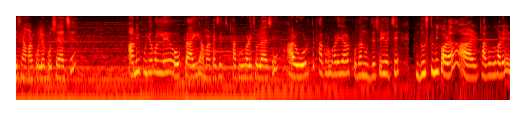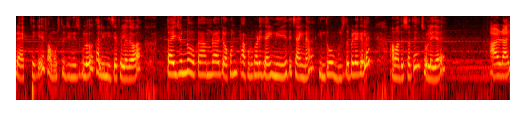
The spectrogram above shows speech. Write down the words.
এসে আমার কোলে বসে আছে। আমি পুজো করলে ও প্রায়ই আমার কাছে ঠাকুর ঘরে চলে আসে। আর ওর তো ঠাকুর ঘরে যাওয়ার প্রধান উদ্দেশ্যই হচ্ছে দুষ্টুমি করা আর ঠাকুর ঘরের র্যাক থেকে সমস্ত জিনিসগুলো খালি নিচে ফেলে দেওয়া। তাই জন্য ওকে আমরা যখন ঠাকুর ঘরে যাই নিয়ে যেতে চাই না, কিন্তু ও বুঝতে পেরে গেলে আমাদের সাথে চলে যায়। আর রাই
